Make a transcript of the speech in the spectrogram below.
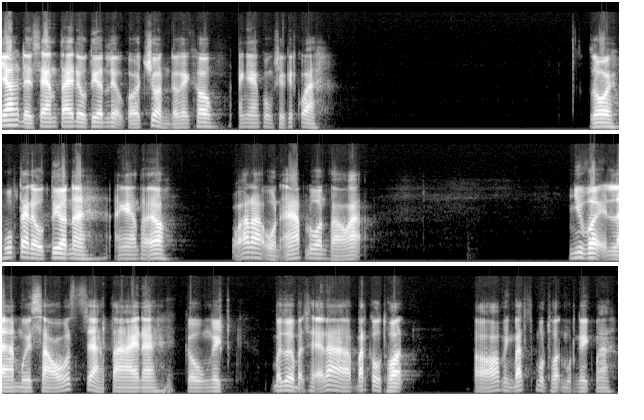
nhá, để xem tay đầu tiên liệu có chuẩn được hay không. Anh em cùng chờ kết quả. Rồi, húp tay đầu tiên này, anh em thấy không? Quá là ổn áp luôn phải không ạ? Như vậy là 16 trả tài này, cầu nghịch Bây giờ bạn sẽ là bắt cầu thuận. Đó, mình bắt một thuận một nghịch mà.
